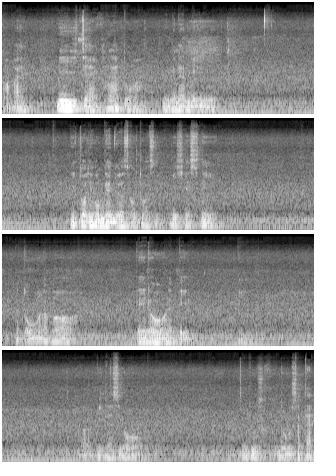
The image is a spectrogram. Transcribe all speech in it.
ต่อไป มีแจกห้าตัวหนึ่งในนั้นมี มีตัวที่ผมเล่นเยอะสองตัวสิ มีเชสนี่ ประตูแล้วก็เปโดและปีกปีกเอ่อปีลาซิโอดูดูสแตท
